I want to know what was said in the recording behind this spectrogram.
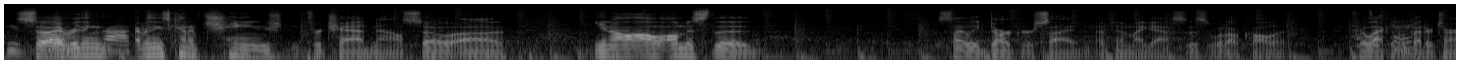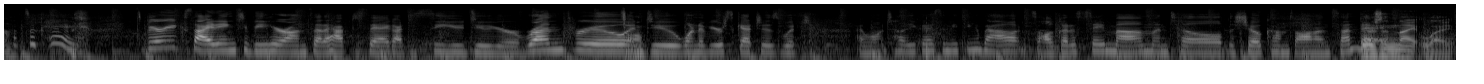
He's so everything craft. everything's kind of changed for Chad now. So uh, you know, I'll, I'll miss the slightly darker side of him, I guess, is what I'll call it, for That's lack of a better term. That's okay. it's very exciting to be here on set. I have to say, I got to see you do your run through and Oh. do one of your sketches, which I won't tell you guys anything about. It's all got to stay mum until the show comes on on Sunday. There's a nightlight.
